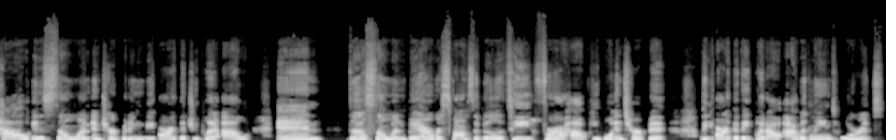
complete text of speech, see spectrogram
how is someone interpreting the art that you put out and does someone bear responsibility for how people interpret the art that they put out? I would lean towards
